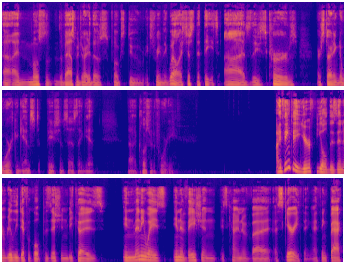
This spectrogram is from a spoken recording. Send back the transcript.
Uh, and most of the vast majority of those folks do extremely well. It's just that these odds, these curves are starting to work against patients as they get uh, closer to 40. I think that your field is in a really difficult position because, in many ways, innovation is kind of uh, a scary thing. I think back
